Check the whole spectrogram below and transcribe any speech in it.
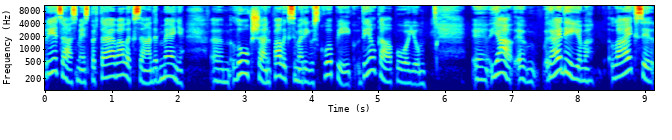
priecāsimies par tēva Aleksandra Meņa um, lūkšanu, paliksim arī uz kopīgu dievkalpojumu. E, jā, um, raidījuma laiks ir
